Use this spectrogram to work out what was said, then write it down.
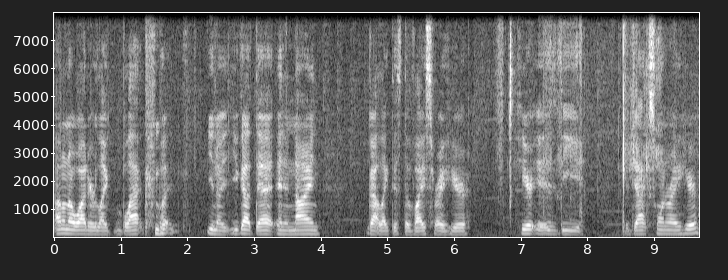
I don't know why they're like black, but you know you got that, and a nine got like this device right here. Here is the the Jakks one right here.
